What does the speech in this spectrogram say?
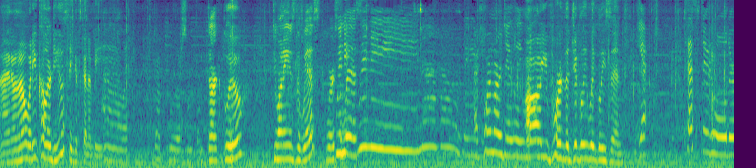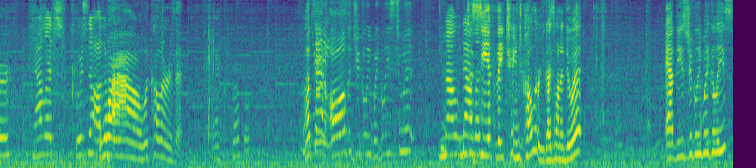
I don't know. What do you color do you think it's gonna be? I don't know, like dark blue or something. Dark blue? Do you want to use the whisk? Where's Wynnie, the whisk? Wynnie, no, Wynnie. I pour more jiggly. Oh, you poured the jiggly wigglies in. Yeah. Custard holder. Now let's. Where's the other? One? Wow, what color is it? Like purple. Let's add all the jiggly wigglies to it No, now to let's. see if they change color. You guys want to do it? Add these jiggly wigglies.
